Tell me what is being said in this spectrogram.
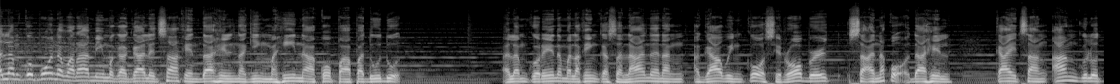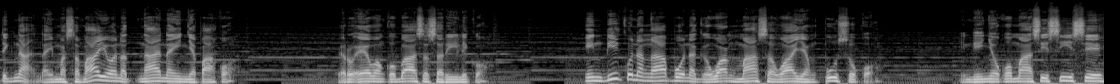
Alam ko po na maraming magagalit sa akin dahil naging mahina ako papadudot. Alam ko rin na malaking kasalanan ng agawin ko si Robert sa anak ko dahil kahit saang anggulo tignan ay masama yon at nanay niya pa ako. Pero ewan ko ba sa sarili ko. Hindi ko na nga po nagawang masaway ang puso ko. Hindi niyo ko masisisi.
